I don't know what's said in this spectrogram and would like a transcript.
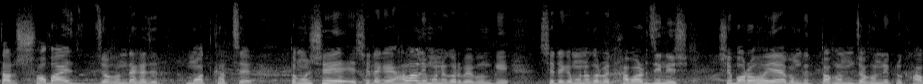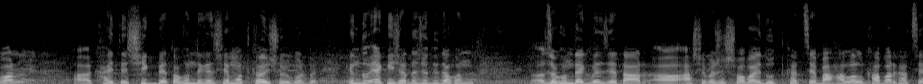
তার সবাই যখন দেখা যায় মদ খাচ্ছে তখন সে সেটাকে হালালি মনে করবে এবং কি সেটাকে মনে করবে খাবার জিনিস। সে বড় হয়ে এবং কি তখন যখন একটু খাবার খাইতে শিখবে তখন থেকে সে মদ খাওয়া শুরু করবে। কিন্তু একই সাথে যদি তখন যখন দেখবেন যে তার আশেপাশে সবাই দুধ খাচ্ছে বা হালাল খাবার খাচ্ছে,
